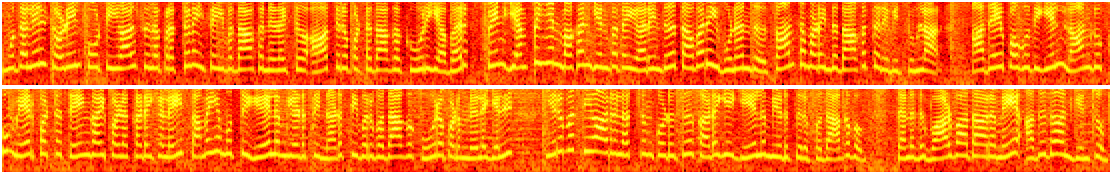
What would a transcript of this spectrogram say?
முதலில் தொழில் போட்டியால் சில பிரச்சனை செய்வதாக நினைத்து ஆத்திரப்பட்டதாக கூறிய அவர் பின் எம்பியின் மகன் என்பதை அறிந்து தவறை உணர்ந்து சாந்தமடைந்ததாக தெரிவித்துள்ளார். அதே பகுதியில் நான்குக்கும் மேற்பட்ட தேங்காய் பழ கடைகளை சமயமுத்து ஏலம் எடுத்து நடத்தி வருவதாக கூறப்படும் நிலையில் இருபத்தி ஆறு லட்சம் கொடுத்து கடையை ஏலம் எடுத்திருப்பதாகவும் தனது வாழ்வாதாரமே அதுதான் என்றும்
